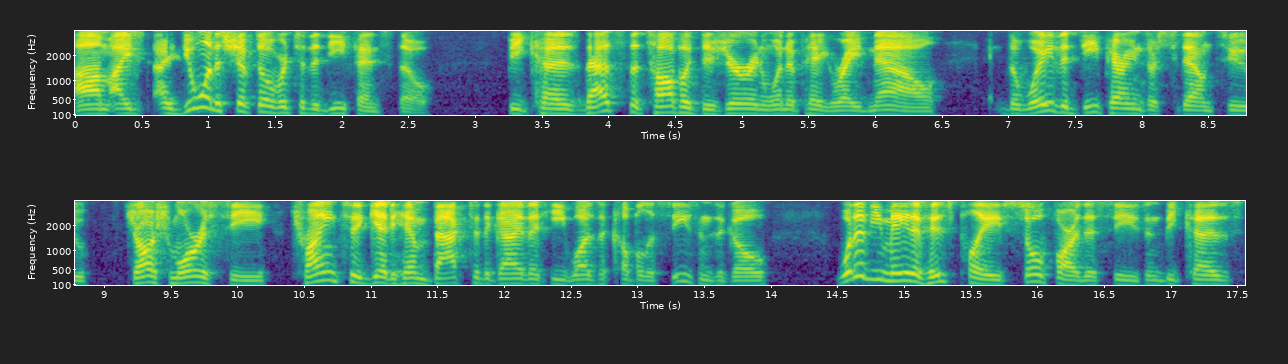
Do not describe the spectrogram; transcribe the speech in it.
Um, I, I do want to shift over to the defense though, because that's the topic du jour in Winnipeg right now. The way the deep pairings are down to Josh Morrissey, trying to get him back to the guy that he was a couple of seasons ago. What have you made of his play so far this season? Because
